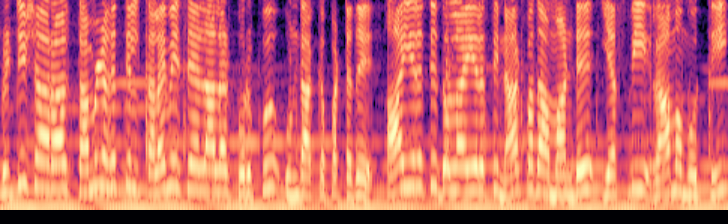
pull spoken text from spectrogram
பிரிட்டிஷாரால் தமிழகத்தில் தலைமை செயலாளர் பொறுப்பு உண்டாக்கப்பட்டது. ஆயிரத்தி தொள்ளாயிரத்தி நாற்பதாம் ஆண்டு எஸ் வி ராமமூர்த்தி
